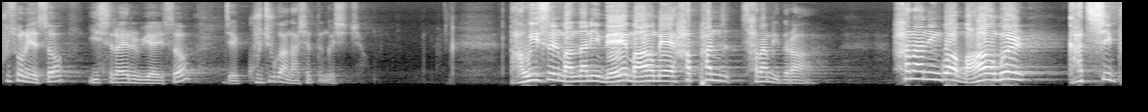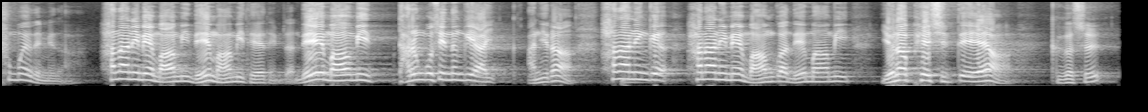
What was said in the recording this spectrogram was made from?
후손에서 이스라엘을 위하여서 이제 구주가 나셨던 것이죠. 다윗을 만나니 내 마음에 합한 사람이더라. 하나님과 마음을 같이 품어야 됩니다. 하나님의 마음이 내 마음이 되어야 됩니다. 내 마음이 다른 곳에 있는 게 아니라 하나님께 하나님의 마음과 내 마음이 연합해질 때에야 그것을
